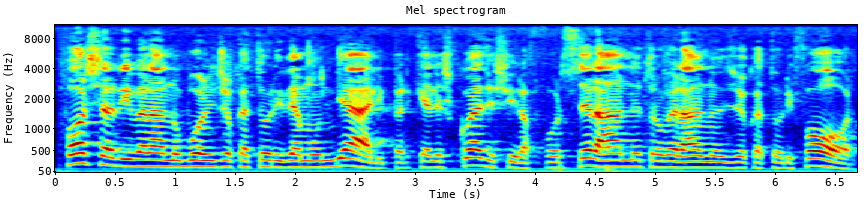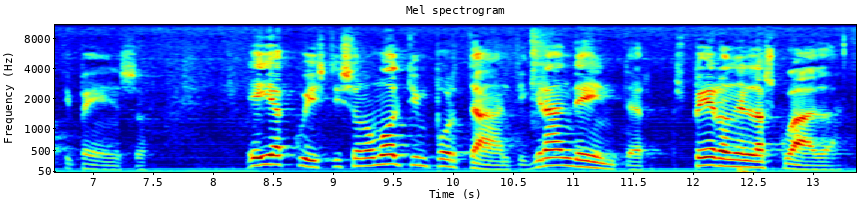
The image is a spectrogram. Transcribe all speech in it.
Forse arriveranno buoni giocatori dai mondiali perché le squadre si rafforzeranno e troveranno dei giocatori forti, penso. E gli acquisti sono molto importanti. Grande Inter, spero nella squadra.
